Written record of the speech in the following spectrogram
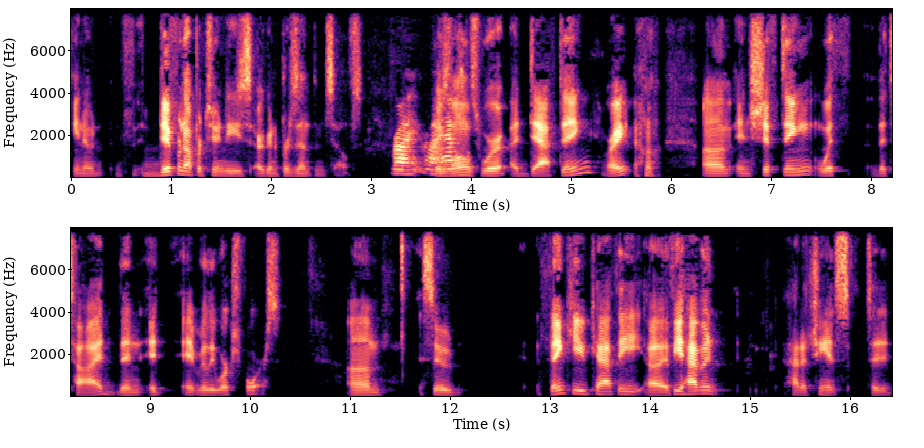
you know different opportunities are going to present themselves. Right, right. As long as we're adapting, right, um, and shifting with the tide, then it it really works for us. Um, so thank you, Kathy. Uh, if you haven't had a chance to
